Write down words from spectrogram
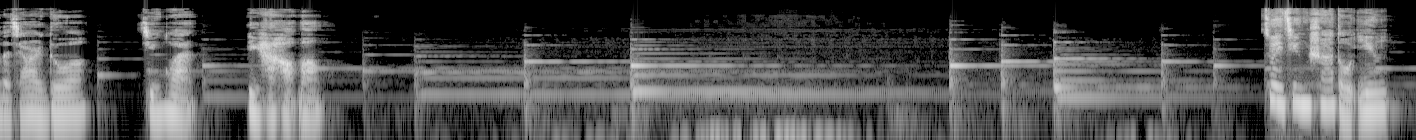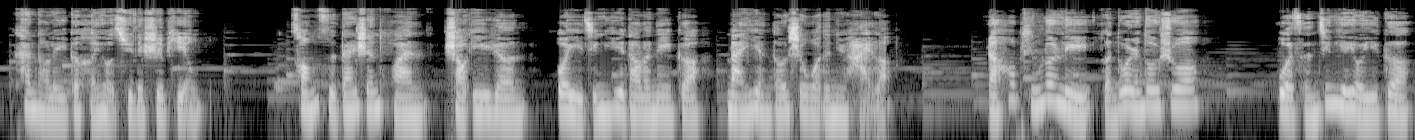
的小耳朵，今晚你还好吗？最近刷抖音看到了一个很有趣的视频，从此单身团少一人，我已经遇到了那个满眼都是我的女孩了。然后评论里很多人都说，我曾经也有一个。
